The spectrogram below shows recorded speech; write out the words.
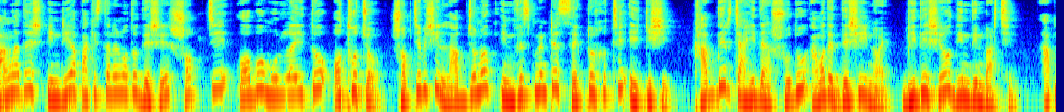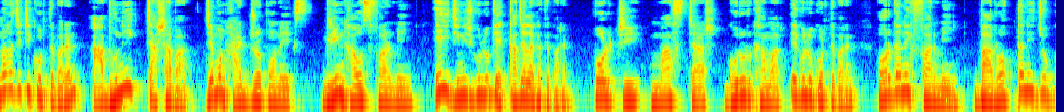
বাংলাদেশ, ইন্ডিয়া, পাকিস্তানের মতো দেশে সবচেয়ে অবমূল্যায়িত অথচ সবচেয়ে বেশি লাভজনক ইনভেস্টমেন্টের সেক্টর হচ্ছে এই কৃষি। খাদ্যের চাহিদা শুধু আমাদের দেশেই নয়, বিদেশেও দিন দিন বাড়ছে। আপনারা যেটি করতে পারেন, আধুনিক চাষাবাদ, যেমন হাইড্রোপনিক্স গ্রিন হাউস ফার্মিং এই জিনিসগুলোকে কাজে লাগাতে পারেন। পোলট্রি, মাছ চাষ, গরুর খামার, এগুলো করতে পারেন। অর্গানিক ফার্মিং বা রপ্তানিযোগ্য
